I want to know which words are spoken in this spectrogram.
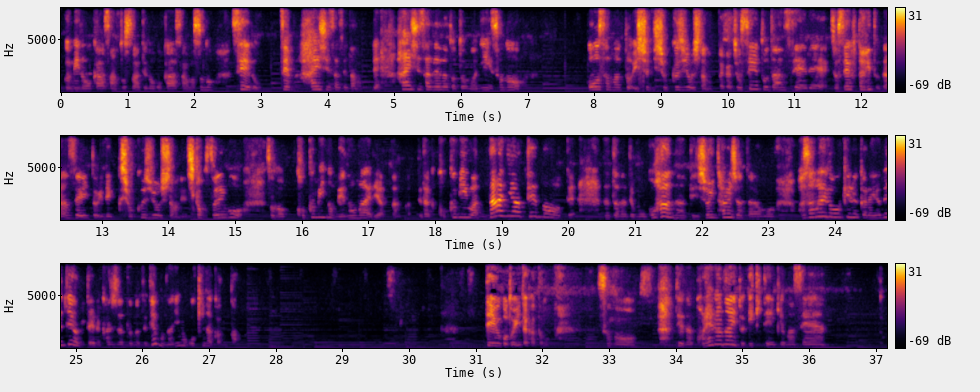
生みのお母さんと育てのお母さんはその制度を全部廃止させたの。で廃止させたとともにその王様と一緒に食事をしたの。だから女性と男性で、女性2人と男性1人で食事をしたのね。しかもそれを、その国民の目の前でやったんだって。だから国民は何やってんのってなったなんてもうご飯なんて一緒に食べちゃったらもう災いが起きるからやめてよみたいな感じだったんだって。でも何も起きなかった。っていうことを言いたかったの。その、なんていうのこれがないと生きていけません。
